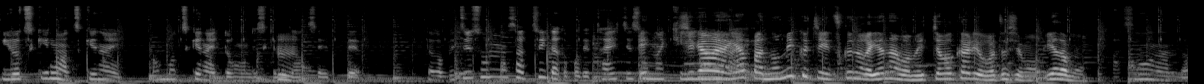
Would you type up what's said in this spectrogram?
色付きのはつけない、あんまつけないと思うんですけど、うん男性って。だから別にそんなさ、ついたとこで大してそんな気違うにならない。やんやっぱ飲み口につくのが嫌なのはめっちゃわかるよ私も嫌だもんあ、そうなんだ。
